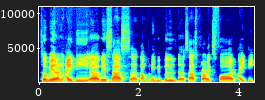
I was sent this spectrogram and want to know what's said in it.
So we are an IT uh, based SaaS uh, company. We build uh, SaaS products for IT.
